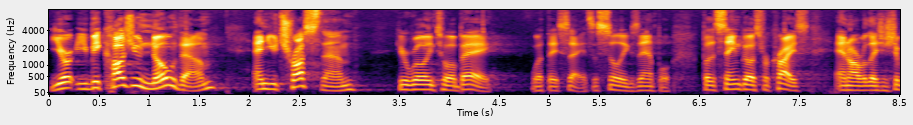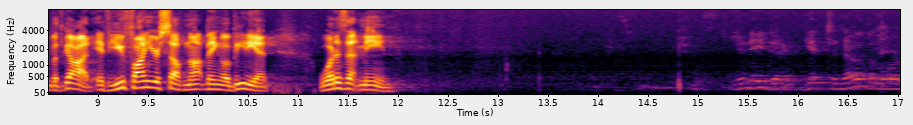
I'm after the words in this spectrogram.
You're, you, because you know them, and you trust them, you're willing to obey what they say. It's a silly example, but the same goes for Christ and our relationship with God. If you find yourself not being obedient, what does that mean? You need to get to know the Lord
